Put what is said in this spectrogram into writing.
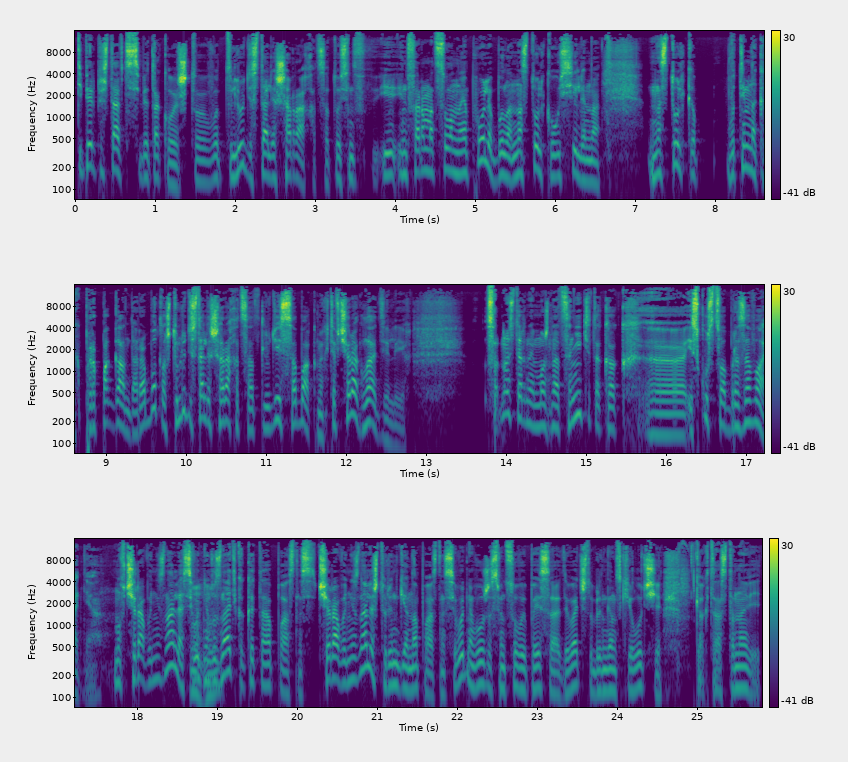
теперь представьте себе такое, что вот люди стали шарахаться. То есть инф- информационное поле было настолько усилено, настолько вот именно как пропаганда работала, что люди стали шарахаться от людей с собаками, хотя вчера гладили их. С одной стороны, можно оценить это как э, искусство образования. Ну, вчера вы не знали, а сегодня угу. вы знаете, как это опасность. Вчера вы не знали, что рентген опасно, сегодня вы уже свинцовые пояса одеваете, чтобы рентгенские лучи как-то остановить.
